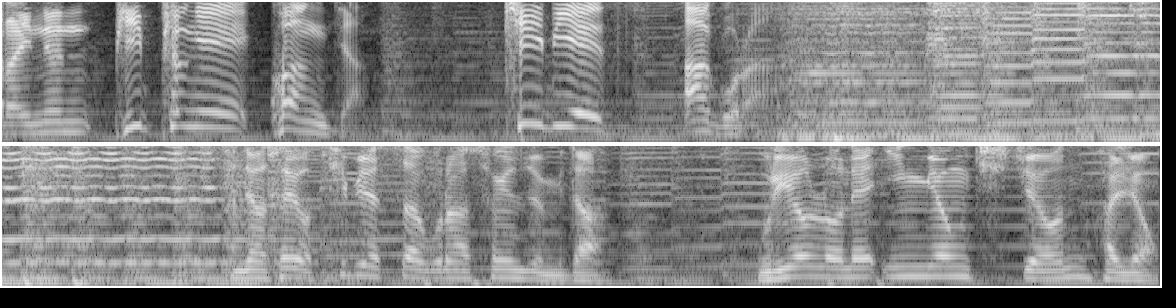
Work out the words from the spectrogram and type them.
살아있는 비평의 광장 TBS 아고라 안녕하세요. TBS 아고라 송현주입니다. 우리 언론의 익명 취재원 활용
